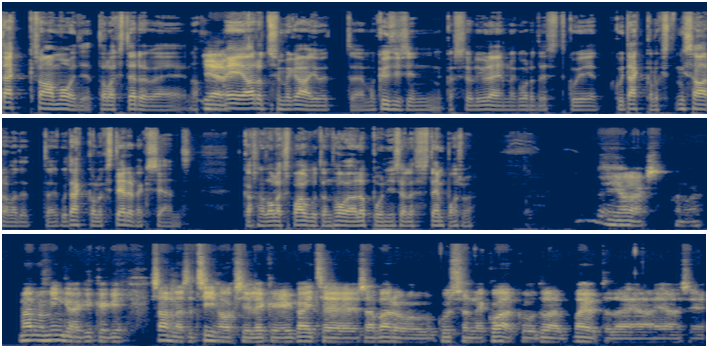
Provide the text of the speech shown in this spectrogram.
Tack samamoodi, et oleks terve, noh yeah., me arutasime ka ju, et äh, ma küsisin, kas see oli üle-eelmine kord, et kui, kui Tack oleks, mis sa arvad, et äh, kui Tack oleks terveks jäänud, kas nad oleks paugutanud hooaja lõpuni selles tempos või? ei oleks, arvan ma arvan, mingi aeg ikkagi sarnaselt Seahawksile ikkagi kaitse saab aru, kus on need kohad, kuhu tuleb vajutada ja, ja see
